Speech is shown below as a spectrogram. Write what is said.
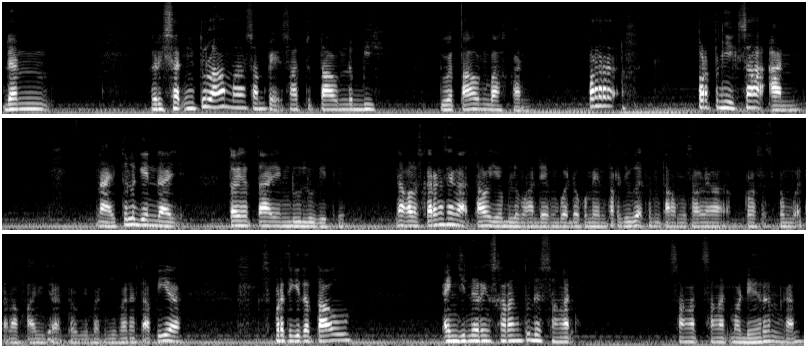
Dan risetnya itu lama sampai satu tahun lebih dua tahun bahkan. Per per penyiksaan. Nah itu legenda Toyota yang dulu gitu. Nah kalau sekarang saya nggak tahu ya belum ada yang buat dokumenter juga tentang misalnya proses pembuatan Avanza atau gimana gimana. Tapi ya seperti kita tahu engineering sekarang tuh udah sangat sangat sangat modern kan.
